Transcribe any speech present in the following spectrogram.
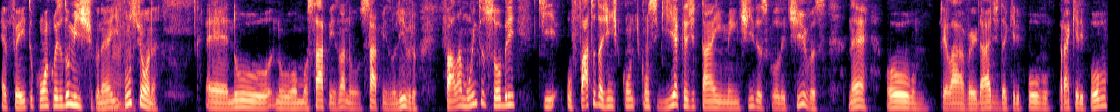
é feito com a coisa do místico, né? Uhum. E funciona. É, no, no Homo Sapiens, lá no Sapiens, no livro, fala muito sobre que o fato da gente con- conseguir acreditar em mentiras coletivas, né? Ou, sei lá, a verdade daquele povo para aquele povo,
